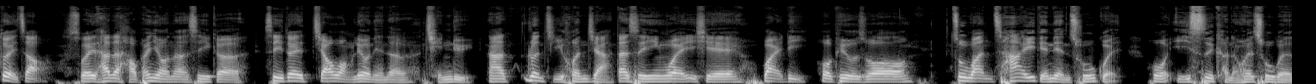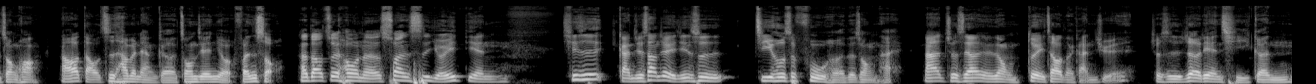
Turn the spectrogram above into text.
对照，所以他的好朋友呢是一个是一对交往六年的情侣。那论及婚嫁，但是因为一些外力，或譬如说祝万差一点点出轨，或疑似可能会出轨的状况，然后导致他们两个中间有分手。那到最后呢，算是有一点，其实感觉上就已经是。几乎是复合的状态，那就是要有一种对照的感觉，就是热恋期跟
